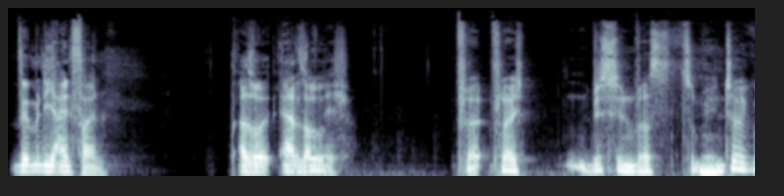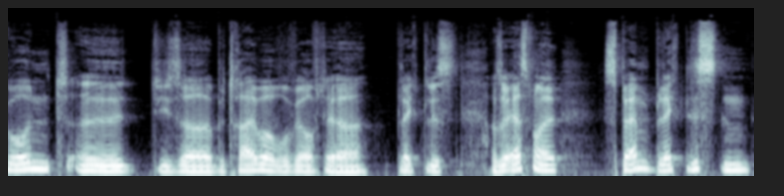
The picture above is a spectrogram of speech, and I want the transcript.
will mir nicht einfallen. Also ernsthaft Also- nicht. Vielleicht ein bisschen was zum Hintergrund. Äh, dieser Betreiber, wo wir auf der Blacklist, also erstmal Spam-Blacklisten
